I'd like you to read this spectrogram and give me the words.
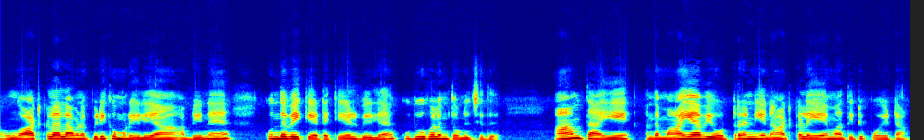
உங்கள் ஆட்களால் அவனை பிடிக்க முடியலையா? அப்படின்னு குந்தவை கேட்ட கேள்வியில் குதூகலம் தோணுச்சுது. ஆம் தாயே அந்த மாயாவி ஒற்றன் என் ஆட்களை ஏமாத்திட்டு போயிட்டான்.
